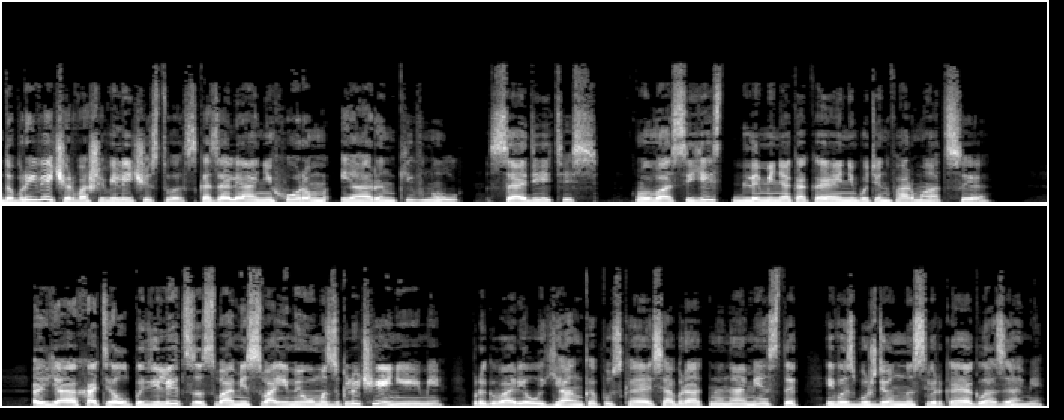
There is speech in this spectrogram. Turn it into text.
«Добрый вечер, Ваше Величество», — сказали они хором, и Аарон кивнул. «Садитесь. У вас есть для меня какая-нибудь информация?» «Я хотел поделиться с вами своими умозаключениями», — проговорил Янка, опускаясь обратно на место и возбужденно сверкая глазами.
